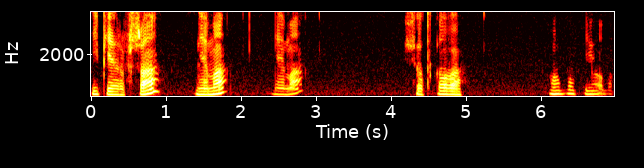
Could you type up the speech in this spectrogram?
I pierwsza. Nie ma, nie ma. Środkowa. Obok i obok.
